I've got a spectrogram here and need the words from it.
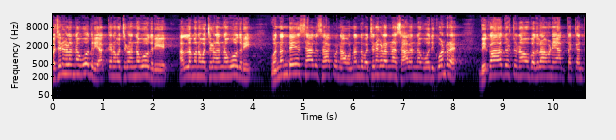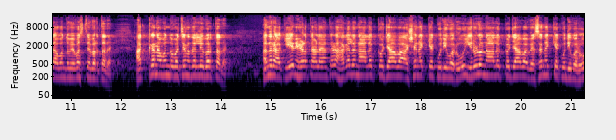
ವಚನಗಳನ್ನು ಓದ್ರಿ, ಅಕ್ಕನ ವಚನಗಳನ್ನು ಓದ್ರಿ, ಅಲ್ಲಮ್ಮನ ವಚನಗಳನ್ನು ಓದ್ರಿ. ಒಂದೊಂದೇ ಸಾಲು ಸಾಕು. ನಾವು ಒಂದೊಂದು ವಚನಗಳನ್ನು, ಸಾಲನ್ನು ಓದಿಕೊಂಡ್ರೆ ಬೇಕಾದಷ್ಟು ನಾವು ಬದಲಾವಣೆ ಆಗ್ತಕ್ಕಂಥ ಒಂದು ವ್ಯವಸ್ಥೆ ಬರ್ತದೆ. ಅಕ್ಕನ ಒಂದು ವಚನದಲ್ಲಿ ಬರ್ತದೆ. ಅಂದರೆ ಆಕೆ ಏನು ಹೇಳ್ತಾಳೆ ಅಂತೇಳಿ, ಹಗಲು ನಾಲ್ಕು ಜಾವ ಅಶನಕ್ಕೆ ಕುದಿವರು, ಇರುಳು ನಾಲ್ಕು ಜಾವ ವ್ಯಸನಕ್ಕೆ ಕುದಿವರು,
